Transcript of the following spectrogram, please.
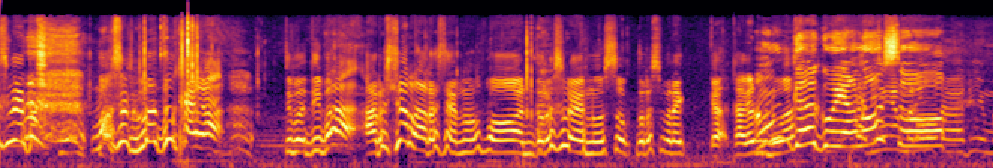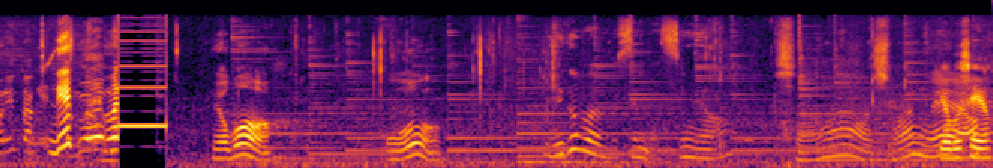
ekspektasi. Maksud gua tuh kayak tiba-tiba harusnya Laras yang nelfon, terus lo yang nusuk, terus mereka kalian berdua. Enggak, gue yang nusuk. Tadi yang merintah. Dia 여보. 오. juga musim musim ya. 사, 사랑해. 여보세요.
